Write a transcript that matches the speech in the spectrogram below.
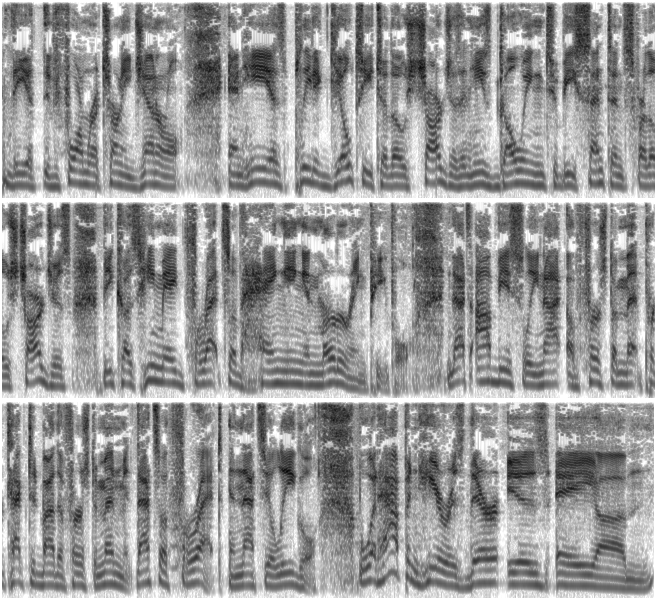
the, the, former attorney general, and he has pleaded guilty to those charges, and he's going to be sentenced for those charges because he made threats of hanging and murdering people. That's obviously not a First Amendment protected by the First Amendment. That's a threat, and that's illegal. But what happened here is there is a um,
